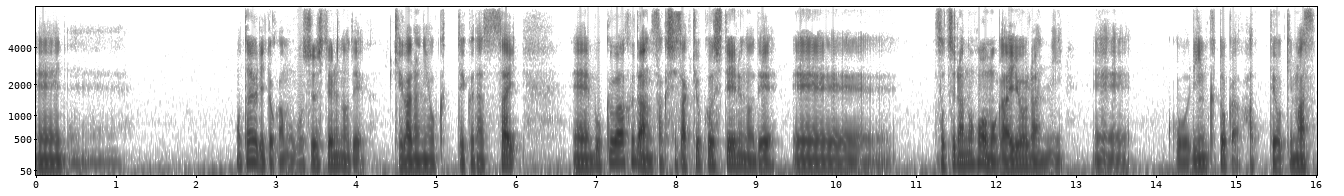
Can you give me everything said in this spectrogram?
えお便りとかも募集してるので気軽に送ってください。えー、僕は普段作詞作曲をしているので、えー、そちらの方も概要欄に、えー、こうリンクとか貼っておきます、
